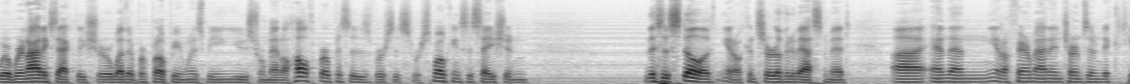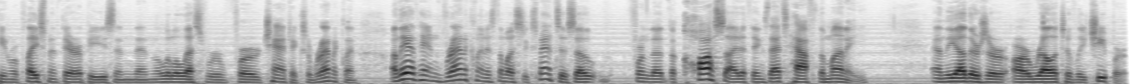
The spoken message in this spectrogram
where we're not exactly sure whether bupropion was being used for mental health purposes versus for smoking cessation. This is still a you know conservative estimate. Uh, and then, you know, a fair amount in terms of nicotine replacement therapies, and then a little less for, for Chantix or varenicline. On the other hand, varenicline is the most expensive, so from the, the cost side of things, that's half the money, and the others are, are relatively cheaper.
